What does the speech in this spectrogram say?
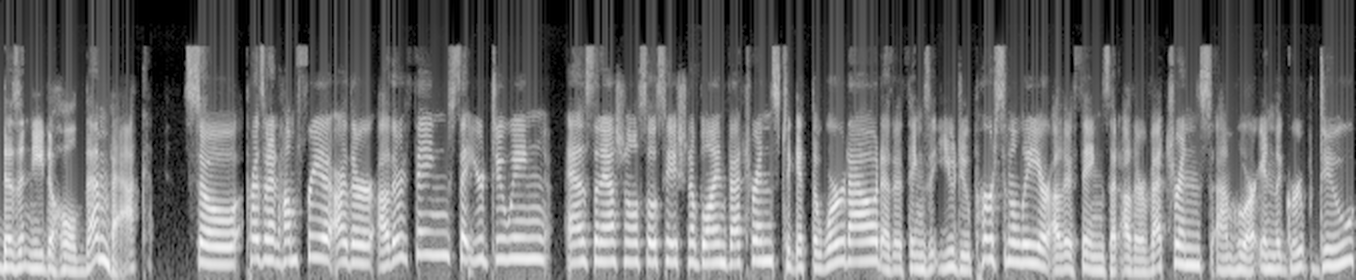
doesn't need to hold them back. So, President Humphrey, are there other things that you're doing as the National Association of Blind Veterans to get the word out? Other things that you do personally, or other things that other veterans um, who are in the group do?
